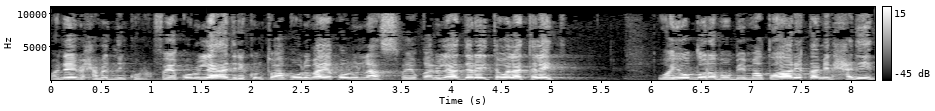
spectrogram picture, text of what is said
waa nebi maxamed ninkuna. Fayaqulu laa adri kuntu aqulu ma yaqulu nnaas fayuqaalu laa darayta walaa talayt. Wayudrabu bimataariqa min xadiid.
